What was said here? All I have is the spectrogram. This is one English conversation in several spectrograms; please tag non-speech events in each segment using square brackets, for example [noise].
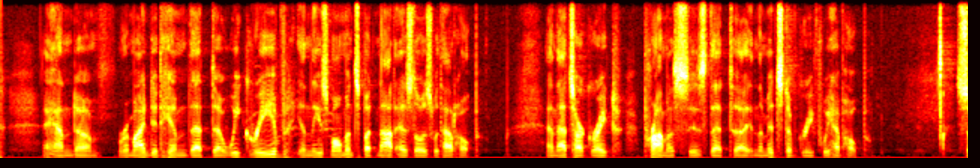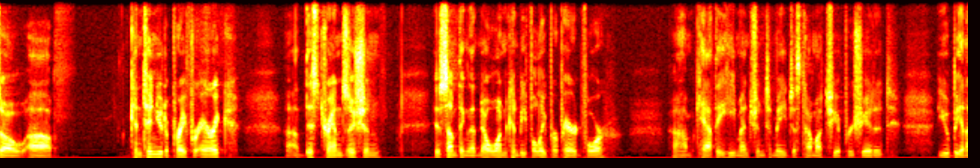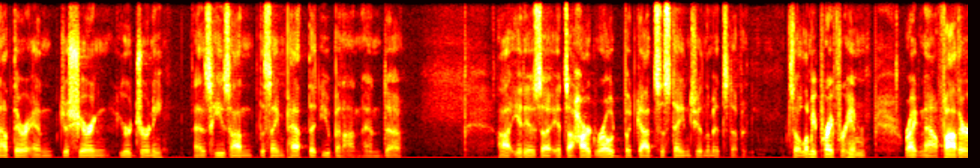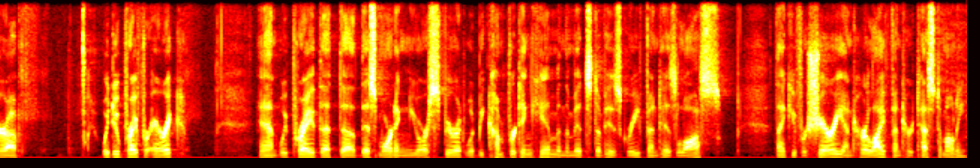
and um, reminded him that uh, we grieve in these moments, but not as those without hope. And that's our great promise is that uh, in the midst of grief, we have hope. So uh, continue to pray for Eric. Uh, this transition is something that no one can be fully prepared for. Um, Kathy, he mentioned to me just how much he appreciated you being out there and just sharing your journey as he's on the same path that you've been on. And uh, uh, it is a, it's a hard road, but God sustains you in the midst of it. So let me pray for him right now. Father, uh, we do pray for Eric, and we pray that uh, this morning your spirit would be comforting him in the midst of his grief and his loss. Thank you for Sherry and her life and her testimony,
